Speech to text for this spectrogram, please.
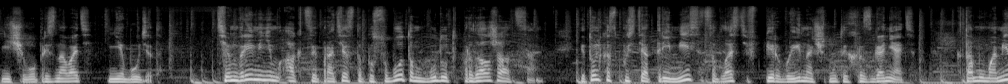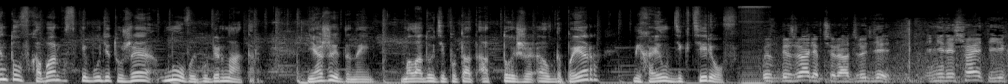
ничего признавать не будет. Тем временем акции протеста по субботам будут продолжаться. И только спустя три месяца власти впервые начнут их разгонять. К тому моменту в Хабаровске будет уже новый губернатор. Неожиданный. Молодой депутат от той же ЛДПР Михаил Дегтярев. Вы сбежали вчера от людей и не решаете их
